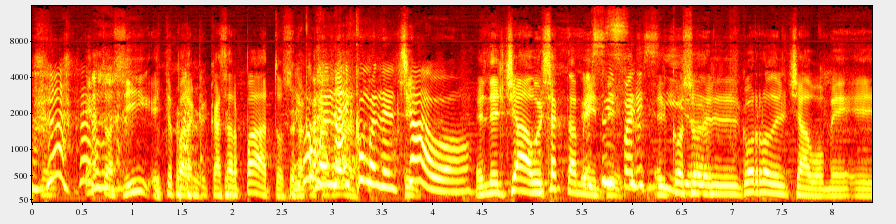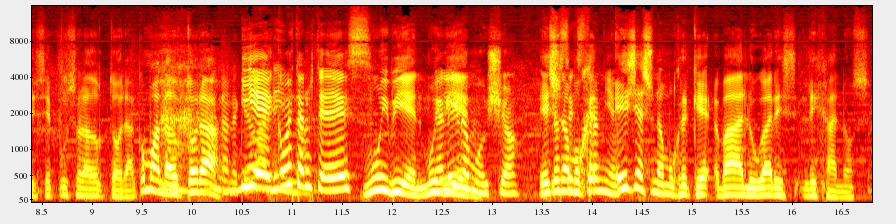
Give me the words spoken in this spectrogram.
Esto, esto así, esto es para ca- cazar patos. una Es como, el, cosa- es como el del Sí. chavo. El del chavo, exactamente. Es muy parecido. el coso del gorro del chavo me eh, se puso la doctora. ¿Cómo anda, doctora? No, le quedaba Bien, lindo. ¿cómo están ustedes? Muy bien, muy me alegro bien. mucho. Es Los una mujer, extrañé. ella es una mujer que va a lugares lejanos.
